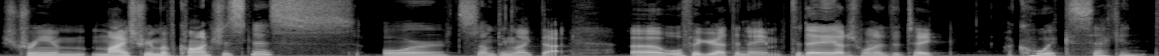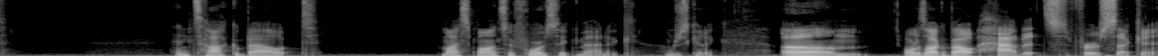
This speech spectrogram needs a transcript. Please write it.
Stream My Stream of Consciousness or something like that. Uh, we'll figure out the name. Today, I just wanted to take a quick second and talk about my sponsor, Four Sigmatic. I'm just kidding. Um, I want to talk about habits for a second.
